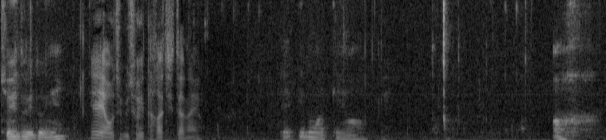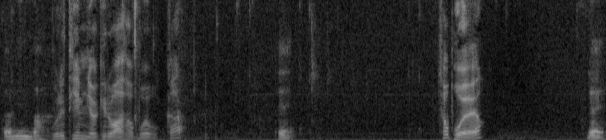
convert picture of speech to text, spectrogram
저희도 이동해. 예, 어차피 저희 다 같이잖아요. 네 이동할게요. 아 떨린다. 우리 팀 여기로 와서 모여볼까? 네. 저 보여요? 네.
